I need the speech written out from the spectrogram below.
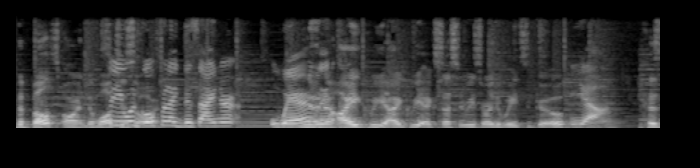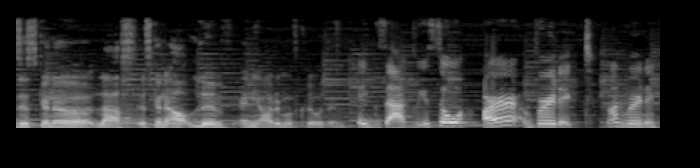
The belts aren't. The watches. So you would go for like designer wear? No, like... no. I agree. I agree. Accessories are the way to go. Yeah because it's gonna last it's gonna outlive any item of clothing exactly so our verdict not mm-hmm. verdict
